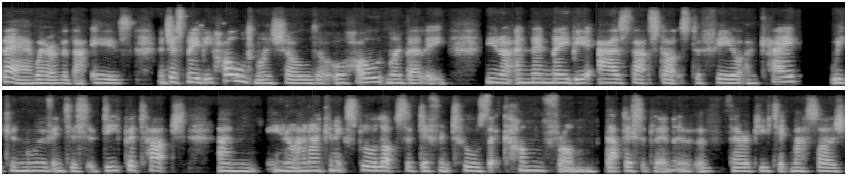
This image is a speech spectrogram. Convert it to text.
there wherever that is and just maybe hold my shoulder or hold my belly you know and then maybe as that starts to feel okay we can move into sort of deeper touch um, you know and i can explore lots of different tools that come from that discipline of, of, therapeutic massage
